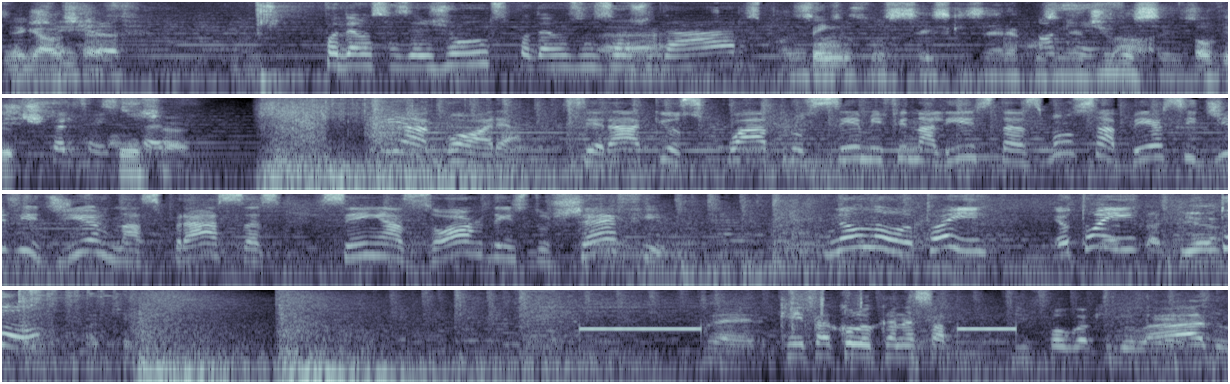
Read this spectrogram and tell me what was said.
Legal, chefe. Podemos fazer juntos, podemos nos É. ajudar. Podem Sim. fazer o que vocês quiserem, a cozinha Ok. de vocês. Ouvido. Perfeito, Sim, chefe. E agora? Será que os quatro semifinalistas vão saber se dividir nas praças sem as ordens do chefe? Não, não, eu tô aí. Eu tô aí. Tá aqui? Tô. Ok. Velho, quem tá colocando essa p de fogo aqui do lado?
